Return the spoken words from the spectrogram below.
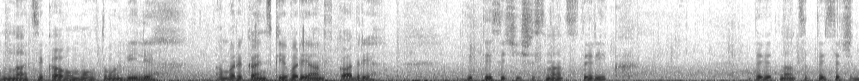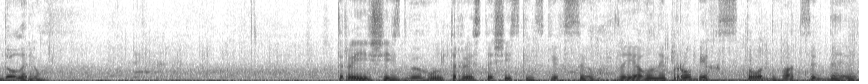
на цікавому автомобілі. Американський варіант в кадрі 2016 рік. 19 тисяч доларів. 3,6 двигун, 306 кінських сил. Заявлений пробіг 129.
